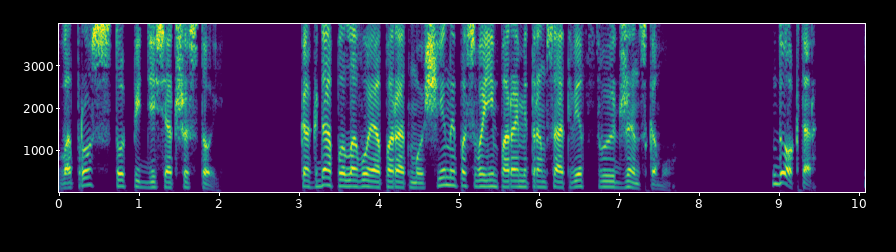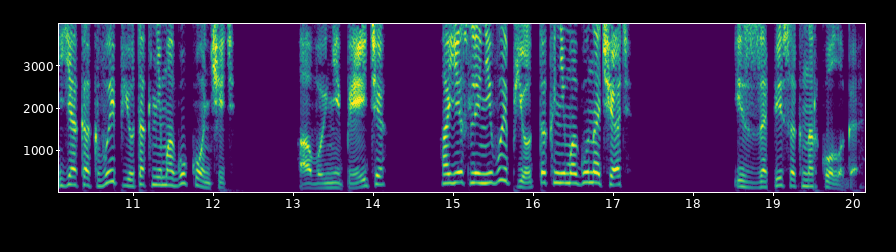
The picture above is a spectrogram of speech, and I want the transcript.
Вопрос 156. Когда половой аппарат мужчины по своим параметрам соответствует женскому? Доктор, я как выпью, так не могу кончить. А вы не пейте? А если не выпью, так не могу начать. Из записок нарколога.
